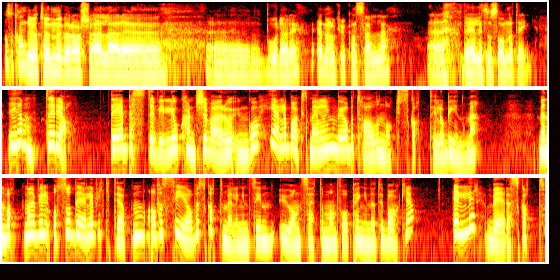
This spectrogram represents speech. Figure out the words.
og så kan du jo tømme garasje eller uh, Eh, boda di? Er det noe du kan selge? Eh, det er sånn sånne ting. Renter, ja. Det beste vil jo kanskje være å unngå hele baksmellen ved å betale nok skatt til å begynne med. Men Vatne vil også dele viktigheten av å se over skattemeldingen sin, uansett om man får pengene tilbake, eller ved restskatt.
